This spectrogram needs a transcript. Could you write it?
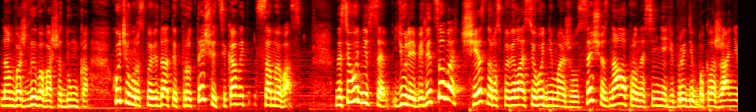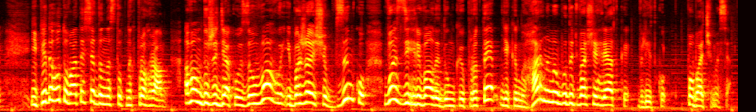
Нам важлива ваша думка. Хочемо розповідати про те, що цікавить саме вас. На сьогодні все. Юлія Бігліцова чесно розповіла сьогодні майже усе, що знала про насіння гібридів баклажанів, і піде готуватися до наступних програм. А вам дуже дякую за увагу і бажаю, щоб взимку вас зігрівали думки про те, якими гарними будуть ваші грядки влітку. Побачимося!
